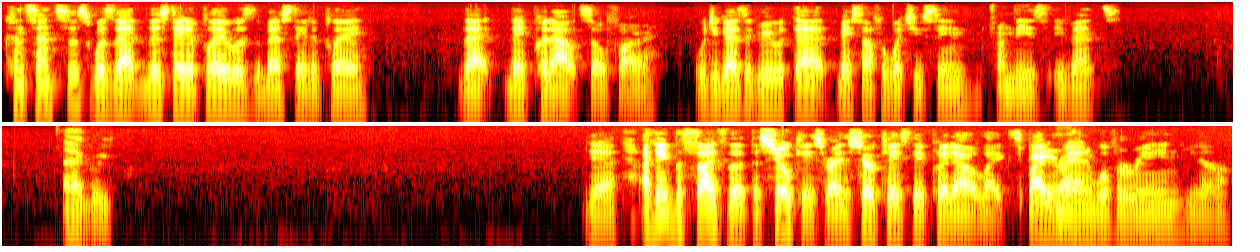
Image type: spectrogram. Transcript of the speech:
consensus was that this State of Play was the best State of Play that they put out so far. Would you guys agree with that, based off of what you've seen from these events? I agree. Yeah, I think besides the the showcase, right? The showcase they put out like Spider-Man, Wolverine, you know.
